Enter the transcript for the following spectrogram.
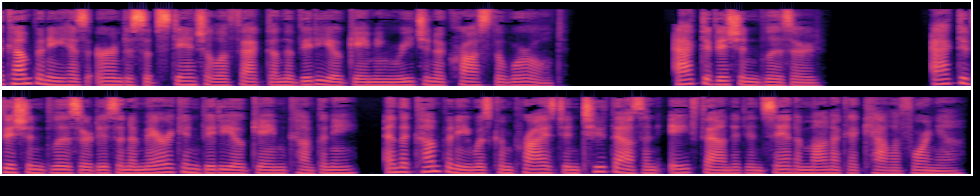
The company has earned a substantial effect on the video gaming region across the world. Activision Blizzard Activision Blizzard is an American video game company, and the company was comprised in 2008 founded in Santa Monica, California.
